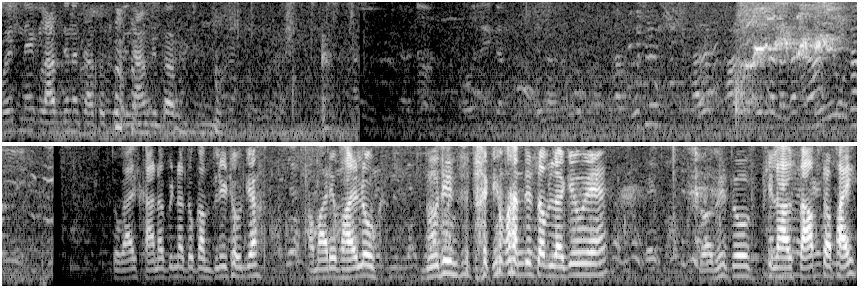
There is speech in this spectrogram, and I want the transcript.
बैठने एक लाभ देना चाहता हूँ नाम के तौर तो गाइस खाना पीना तो कंप्लीट हो गया। हमारे भाई लोग दो दिन से थके मांदे सब लगे हुए हैं। तो अभी तो फ़िलहाल साफ़ सफ़ाई।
